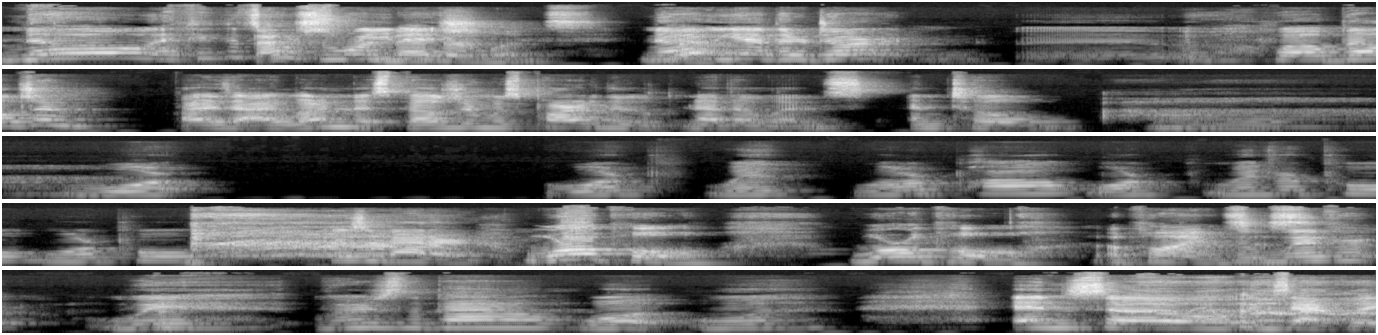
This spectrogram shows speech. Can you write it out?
No, I think that's, That's more Swedish. Netherlands. No, yeah, they're dark. Uh, well, Belgium. I, I learned this. Belgium was part of the Netherlands until Ah. War. Warp with Warpaw, Warp Liverpool, Warpool. Doesn't matter. Whirlpool, Whirlpool The appliances. river. Where, where's the battle? What? What? And so exactly,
